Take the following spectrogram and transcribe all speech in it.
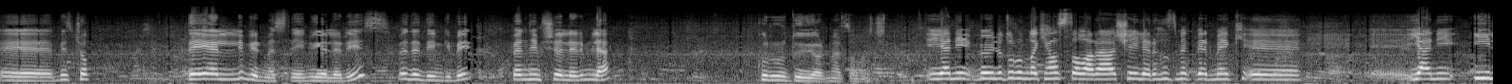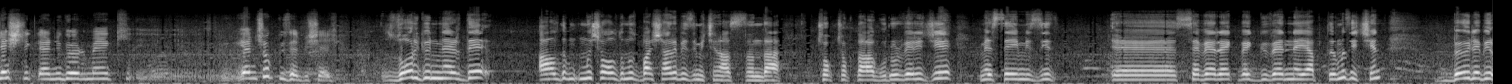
Ee, biz çok değerli bir mesleğin üyeleriyiz. Ve dediğim gibi ben hemşirelerimle gurur duyuyorum her zaman için. Yani böyle durumdaki hastalara şeylere hizmet vermek, e, e, yani iyileştiklerini görmek, e, yani çok güzel bir şey. Zor günlerde almış olduğumuz başarı bizim için aslında çok çok daha gurur verici. Mesleğimizi e, severek ve güvenle yaptığımız için böyle bir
